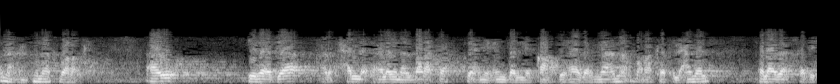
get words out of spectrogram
فنعم هناك بركة. أو إذا جاء حلت علينا البركة يعني عند اللقاء بهذا المعنى بركة العمل فلا بأس به.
